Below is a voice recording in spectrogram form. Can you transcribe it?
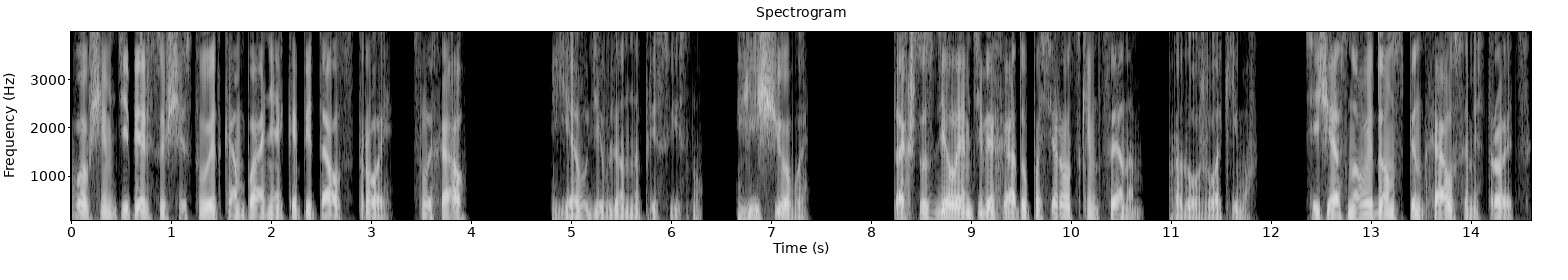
В общем, теперь существует компания «Капитал Строй». Слыхал?» Я удивленно присвистнул. «Еще бы!» «Так что сделаем тебе хату по сиротским ценам», — продолжил Акимов. «Сейчас новый дом с пентхаусами строится.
